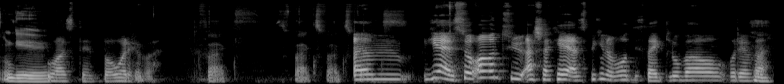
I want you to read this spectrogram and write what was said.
yeah, who asked them? But whatever. facts. Facts, facts, facts. Um, yeah. So on to Asake, and speaking of all this like global whatever, Hmm.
